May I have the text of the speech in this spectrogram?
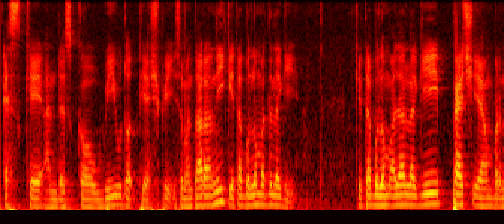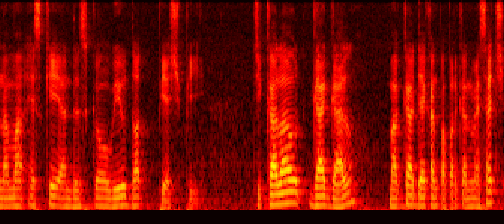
sk underscore view.php. Sementara ni kita belum ada lagi. Kita belum ada lagi patch yang bernama sk underscore view.php. Jikalau gagal, maka dia akan paparkan message,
